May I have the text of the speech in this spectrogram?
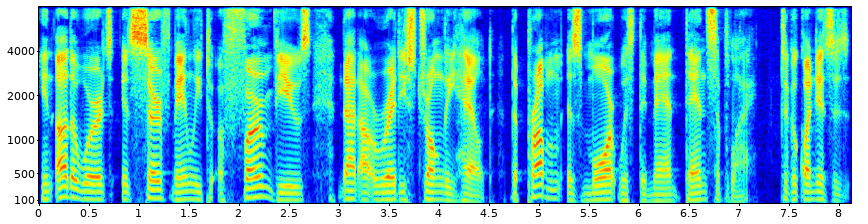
In other words, it serves mainly to affirm views that are already strongly held. The problem is more with demand than supply。这个关键词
